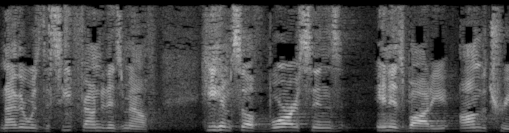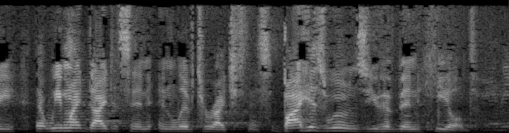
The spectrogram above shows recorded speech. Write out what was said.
Neither was deceit found in his mouth. He himself bore our sins in his body on the tree that we might die to sin and live to righteousness. By his wounds you have been healed. Amen.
